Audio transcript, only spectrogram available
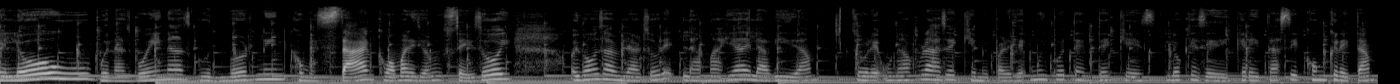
Hello, buenas, buenas, good morning, ¿cómo están? ¿Cómo amanecieron ustedes hoy? Hoy vamos a hablar sobre la magia de la vida, sobre una frase que me parece muy potente, que es lo que se decreta, se concreta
